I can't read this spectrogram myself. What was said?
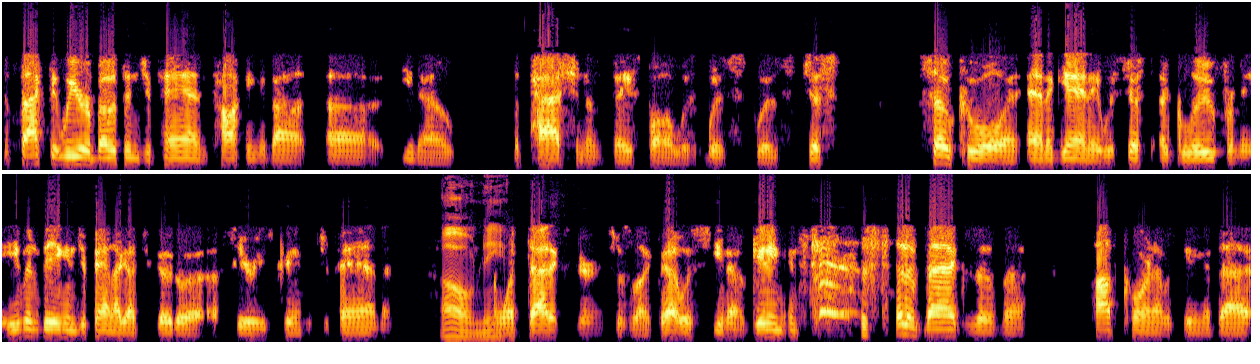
the fact that we were both in Japan talking about, uh, you know, the passion of baseball was, was, was just so cool. And, and again, it was just a glue for me. Even being in Japan, I got to go to a, a series game in Japan and, Oh, neat. what that experience was like. That was, you know, getting instead, instead of bags of uh, popcorn, I was getting a bag,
